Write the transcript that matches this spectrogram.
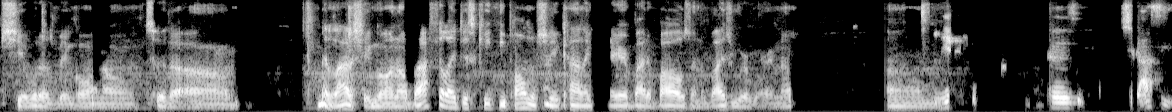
shit, what else been going on to the um. Been a lot of shit going on, but I feel like this Keke Palmer shit kind of everybody balls in the vice grip right now. Um, Yeah. Because shit, I see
